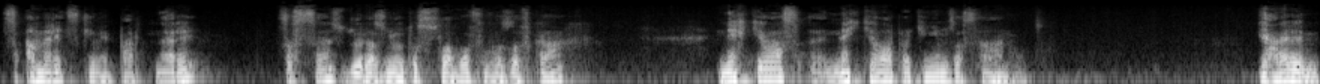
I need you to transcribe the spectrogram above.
s americkými partnery, zase zdůraznuju to slovo v vozovkách, nechtěla, nechtěla proti ním zasáhnout. Já nevím,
